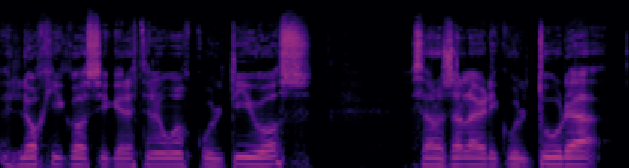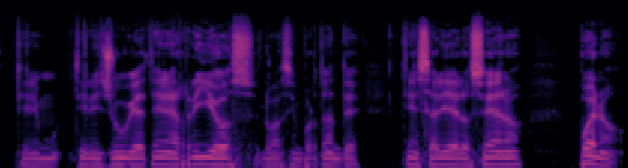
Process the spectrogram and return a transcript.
es lógico si querés tener algunos cultivos, desarrollar la agricultura, tiene, lluvia, tiene ríos, lo más importante, tiene salida del océano. Bueno,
